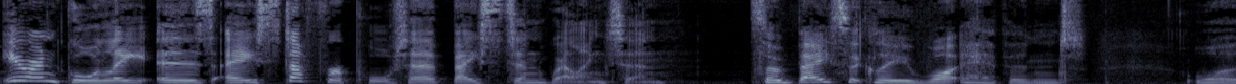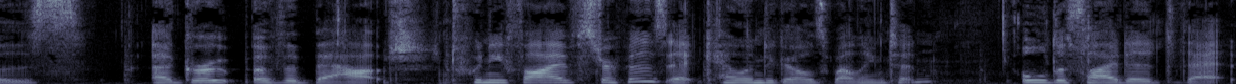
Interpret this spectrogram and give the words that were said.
Erin Gourley is a stuff reporter based in Wellington. So basically, what happened was a group of about 25 strippers at Calendar Girls Wellington all decided that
